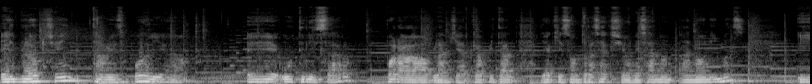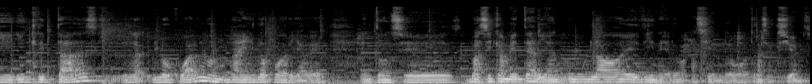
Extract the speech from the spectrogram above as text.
El blockchain también se podría eh, utilizar para blanquear capital, ya que son transacciones anónimas y encriptadas, lo cual no, nadie lo podría ver. Entonces, básicamente harían un lado de dinero haciendo transacciones.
